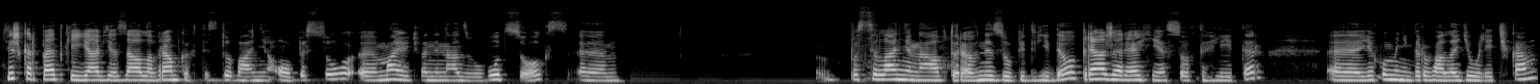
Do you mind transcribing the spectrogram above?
Ці шкарпетки я в'язала в рамках тестування опису. Е, Мають вони назву Wood Socks. Посилання на автора внизу під відео. Пряжа Regia Soft Glitter, е, яку мені дарувала Юлічка.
